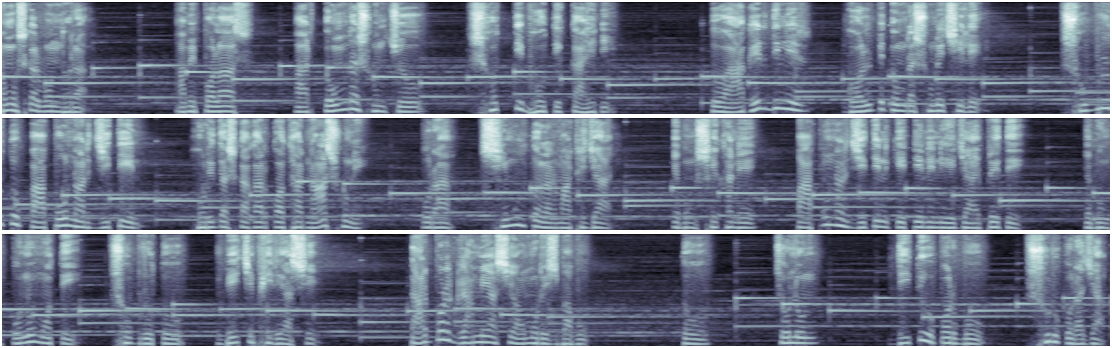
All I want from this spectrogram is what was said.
নমস্কার বন্ধুরা, আমি পলাশ, আর তোমরা শুনছ সত্যি ভৌতিক কাহিনী। তো আগের দিনের গল্পে তোমরা শুনেছিলে, সুব্রত পাপন আর জিতেন হরিদাস কাকার কথা না শুনে ওরা শিমুলতলার মাঠে যায় এবং সেখানে পাপন আর জিতেনকে টেনে নিয়ে যায় প্রেতে এবং কোনো মতে সুব্রত বেঁচে ফিরে আসে। তারপর গ্রামে আসে অমরেশ বাবু তো চলুন, দ্বিতীয় পর্ব শুরু করা যাক।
